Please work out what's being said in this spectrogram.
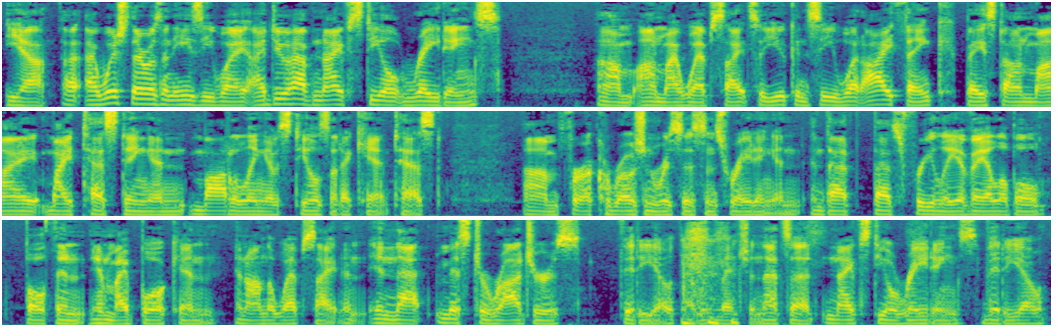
yeah, I, I wish there was an easy way. I do have knife steel ratings um, on my website, so you can see what I think based on my my testing and modeling of steels that I can't test um, for a corrosion resistance rating, and, and that that's freely available both in, in my book and, and on the website, and in that Mister Rogers video that we mentioned, that's a knife steel ratings video.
